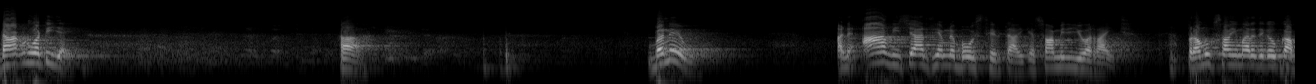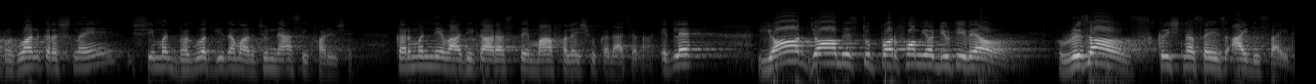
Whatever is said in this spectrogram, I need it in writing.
ઢાંકણું હટી જાય. હા. બને એવું. અને આ વિચારથી એમને બહુ સ્થિરતા આવી કે સ્વામીજી યુ આર રાઈટ પ્રમુખ સ્વામી મહારાજે કહ્યું કે આ ભગવાન કૃષ્ણએ શ્રીમદ ભગવદ્ ગીતામાં અર્જુનને આ શીખવાડ્યું છે. કર્મણ્ય વાધિકાર હસ્તે મા ફલેશુ કદાચના. એટલે your job is to perform your duty well result Krishna says I decide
